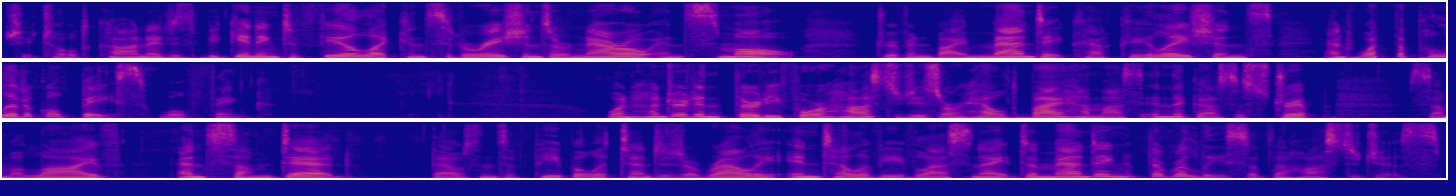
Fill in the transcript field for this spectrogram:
She told Kan it is beginning to feel like considerations are narrow and small, driven by mandate calculations and what the political base will think. 134 hostages are held by Hamas in the Gaza Strip, some alive and some dead. Thousands of people attended a rally in Tel Aviv last night demanding the release of the hostages.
